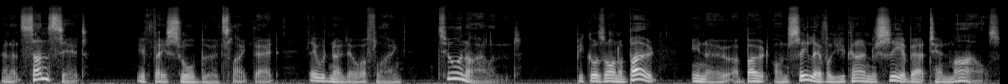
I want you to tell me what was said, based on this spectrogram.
And at sunset, if they saw birds like that, they would know they were flying to an island. Because on a boat, you know, a boat on sea level, you can only see about 10 miles.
